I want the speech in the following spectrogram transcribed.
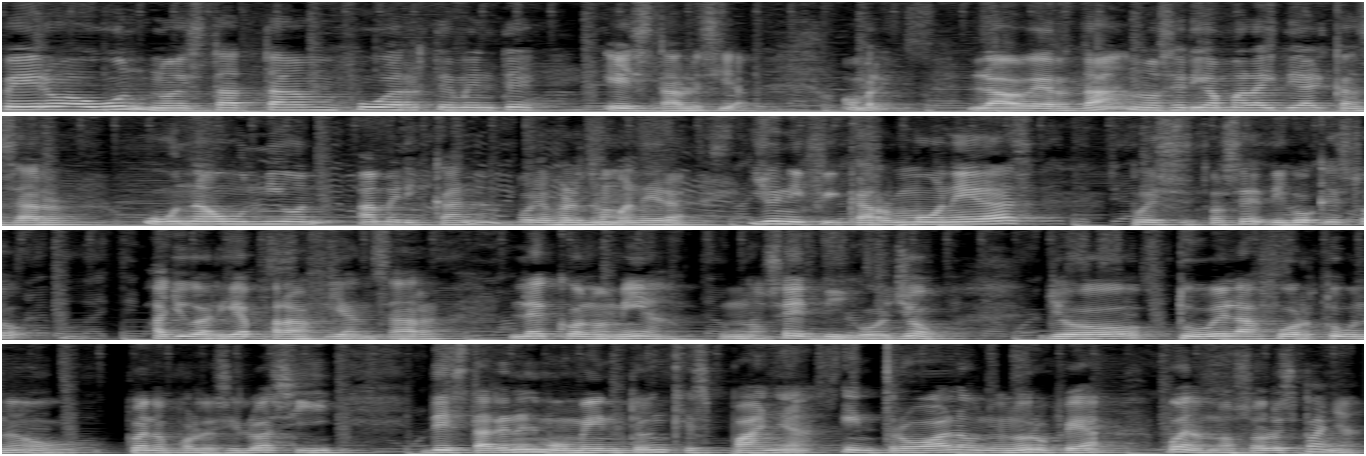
pero aún no está tan fuertemente establecida. Hombre, la verdad no sería mala idea alcanzar una unión americana, por llamarlo de una manera, y unificar monedas, pues entonces digo que esto ayudaría para afianzar la economía, no sé, digo yo. Yo tuve la fortuna, o bueno, por decirlo así, de estar en el momento en que España entró a la Unión Europea, bueno, no solo España,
